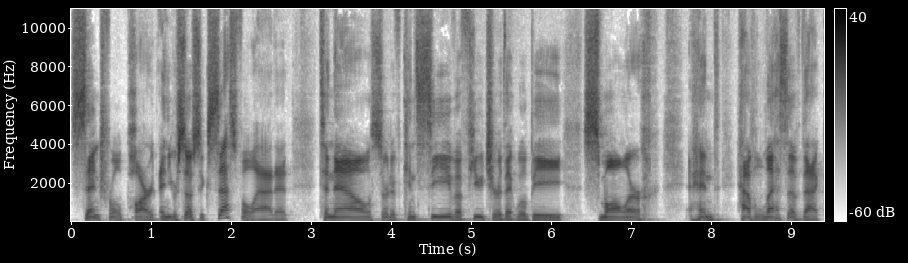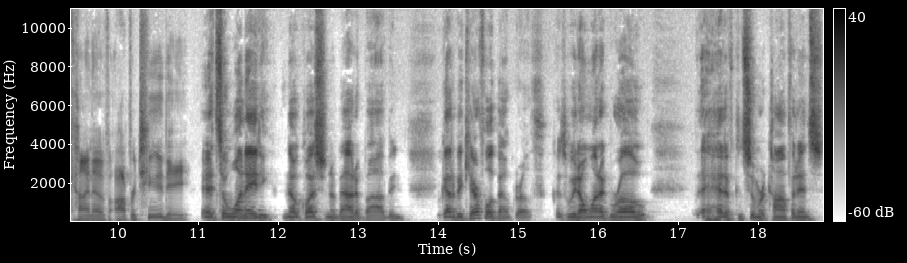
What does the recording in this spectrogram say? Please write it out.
central part and you're so successful at it to now sort of conceive a future that will be smaller and have less of that kind of opportunity. It's a 180, no question about it, Bob. And we've got to be careful about growth because we don't want to grow ahead of consumer confidence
